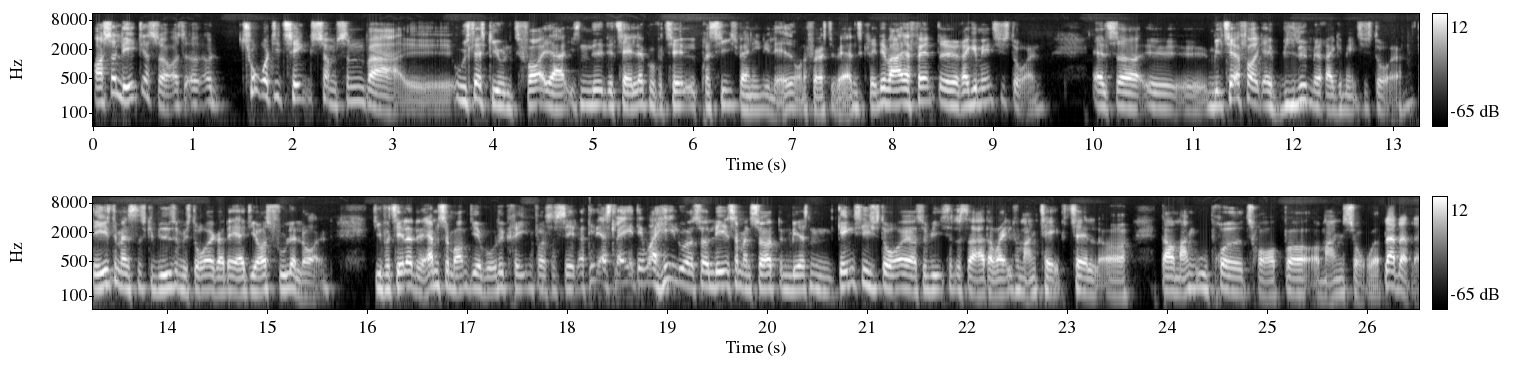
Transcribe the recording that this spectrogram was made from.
Og så ledte jeg så, og, og to af de ting, som sådan var øh, udslagsgivende for, at jeg i sådan ned i detaljer kunne fortælle præcis, hvad han egentlig lavede under Første Verdenskrig, det var, at jeg fandt øh, regimentshistorien. Altså, øh, militærfolk er vilde med regimentshistorier. Det eneste, man så skal vide som historiker, det er, at de er også fulde af løgn. De fortæller det nærmest som om, de har vundet krigen for sig selv. Og det der slag, det var helt ud, og så læser man så den mere sådan gængse historie, og så viser det sig, at der var alt for mange tabstal, og der var mange uprøvede tropper, og mange sårede, bla bla bla.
